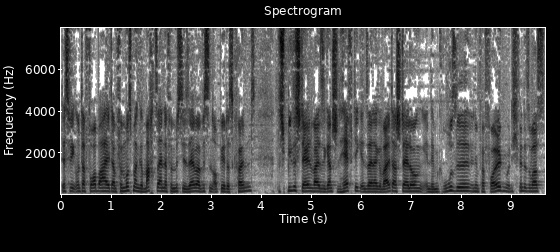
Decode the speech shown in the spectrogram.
Deswegen unter Vorbehalt, dafür muss man gemacht sein, dafür müsst ihr selber wissen, ob ihr das könnt. Das Spiel ist stellenweise ganz schön heftig in seiner Gewaltdarstellung, in dem Grusel, in dem Verfolgen und ich finde sowas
